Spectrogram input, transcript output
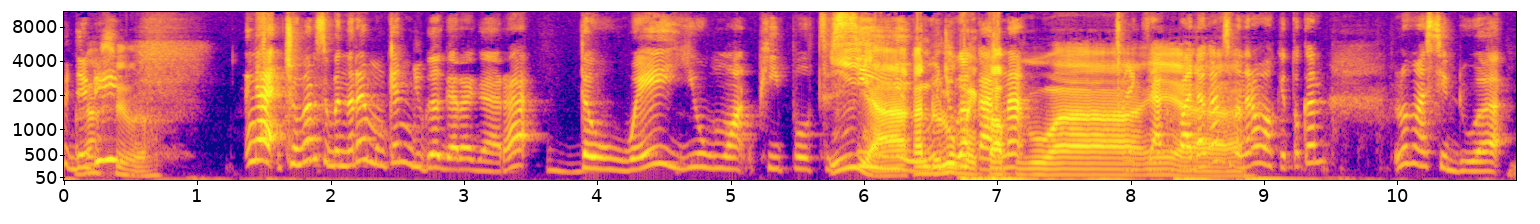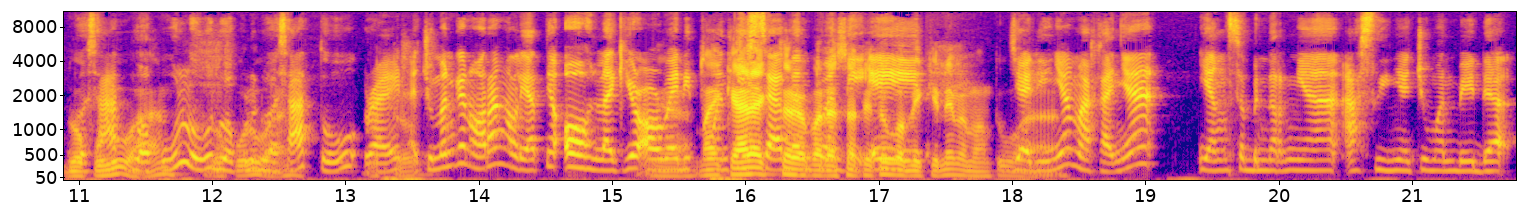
Jadi Makasih loh. Enggak, cuman sebenarnya mungkin juga gara-gara the way you want people to see Iya you kan dulu juga make up karena gua. Exact. Iya. Padahal kan sebenarnya waktu itu kan lu masih dua, dua saat, 20-an, 20, 20, 20-an. 21, right? Betul. Cuman kan orang ngelihatnya, oh like you're already Iya. My 27, character pada saat itu gue 28. bikinnya memang tua. Jadinya makanya yang sebenarnya aslinya cuman beda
